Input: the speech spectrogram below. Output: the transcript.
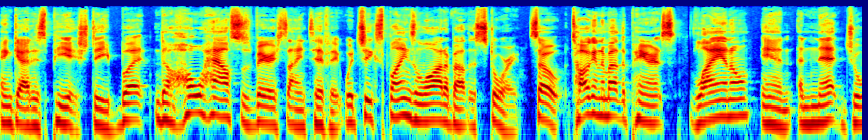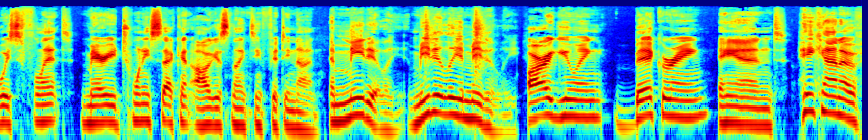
and got his PhD. But the whole house was very scientific, which explains a lot about this story. So, talking about the parents, Lionel and Annette Joyce Flint married 22nd August 1959. Immediately, immediately, immediately arguing, bickering, and he kind of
